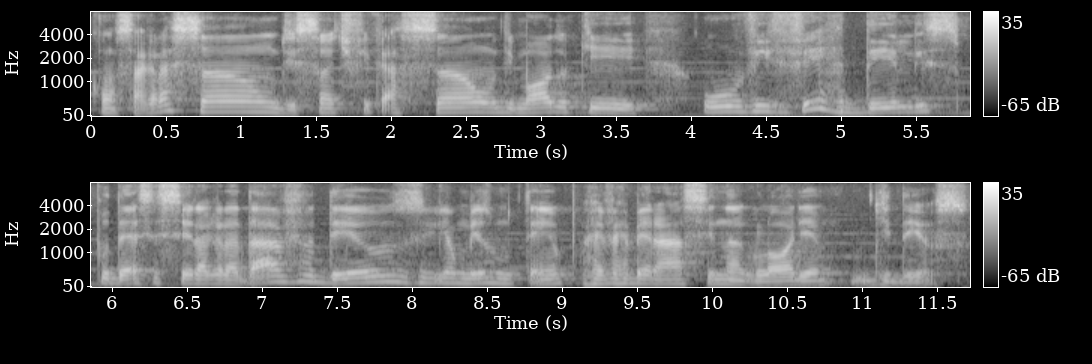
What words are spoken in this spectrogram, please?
consagração, de santificação, de modo que o viver deles pudesse ser agradável a Deus e ao mesmo tempo reverberasse na glória de Deus.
